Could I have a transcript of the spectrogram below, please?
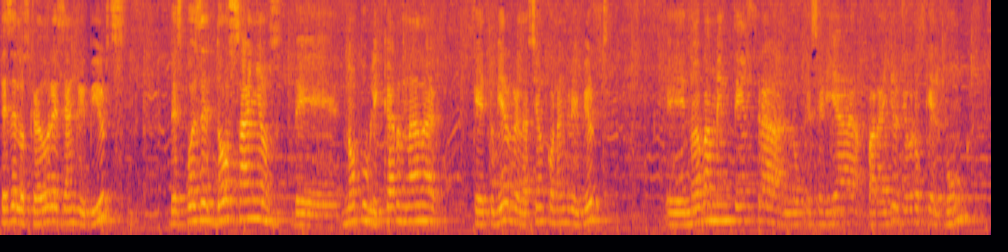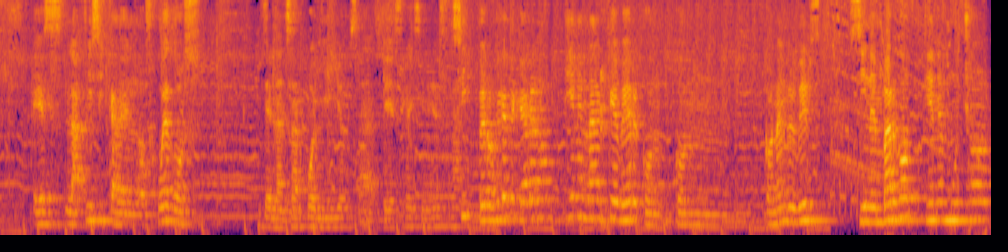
es de los creadores de Angry Birds. Después de dos años de no publicar nada que tuviera relación con Angry Birds, eh, nuevamente entra lo que sería para ellos, yo creo que el boom es la física de los juegos. De lanzar polillos a diestra y siniestra. Sí, pero fíjate que ahora no tiene nada que ver con, con, con Angry Birds. Sin embargo, tiene mucho.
